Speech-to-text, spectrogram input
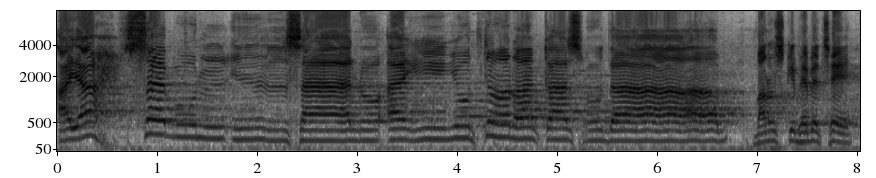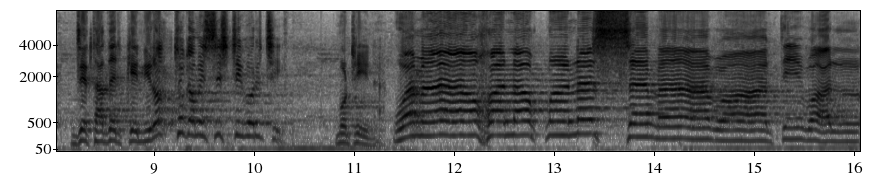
আয়াহসাবুল ইনসানু আইয়ুতরাকা সুদা মানুষ কি ভেবেছে যে তাদেরকে নিরর্থক আমি সৃষ্টি করেছি? মোটেই না। ওয়ামা খালাকনাস সামাওয়াতি ওয়াল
